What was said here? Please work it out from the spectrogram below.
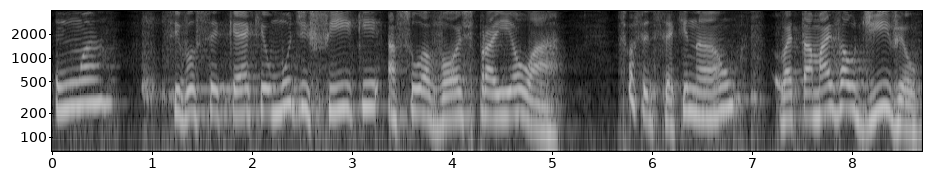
Uma, se você quer que eu modifique a sua voz para ir ao ar. Se você disser que não, vai estar tá mais audível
